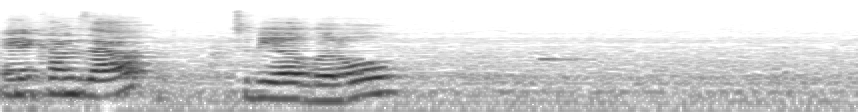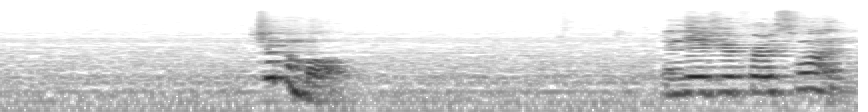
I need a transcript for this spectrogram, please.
And it comes out to be a little chicken ball. And there's your first one.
